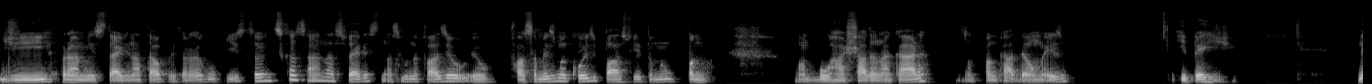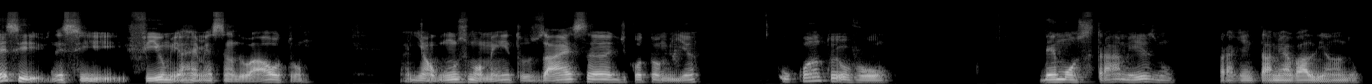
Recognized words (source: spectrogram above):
de ir para a minha cidade natal, para Vitória da Conquista, descansar nas férias. Na segunda fase eu, eu faço a mesma coisa e passo e tomo um pan, uma borrachada na cara, um pancadão mesmo, e perdi. Nesse, nesse filme, Arremessando Alto, em alguns momentos há essa dicotomia, o quanto eu vou demonstrar mesmo para quem está me avaliando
